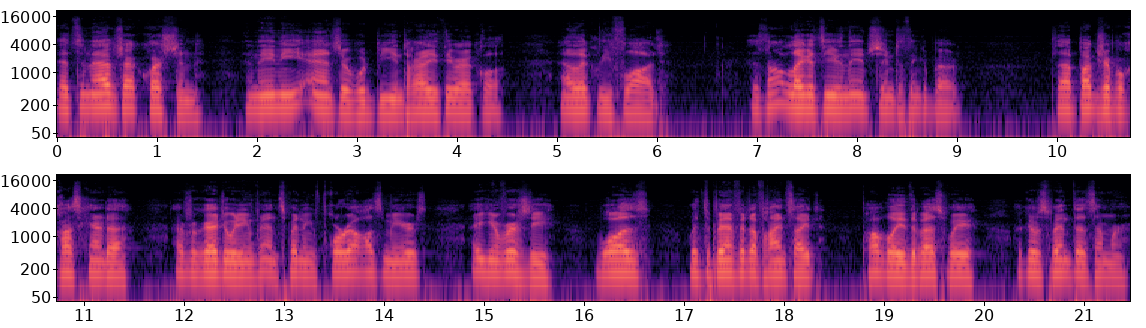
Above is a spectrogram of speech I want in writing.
It's an abstract question, and any answer would be entirely theoretical and likely flawed. It's not like it's even interesting to think about. That bug trip across Canada after graduating and spending four awesome years at university was, with the benefit of hindsight, probably the best way I could have spent that summer.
